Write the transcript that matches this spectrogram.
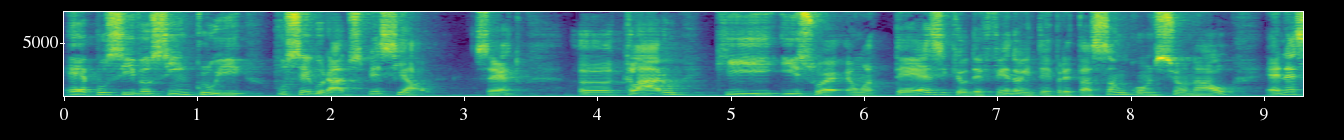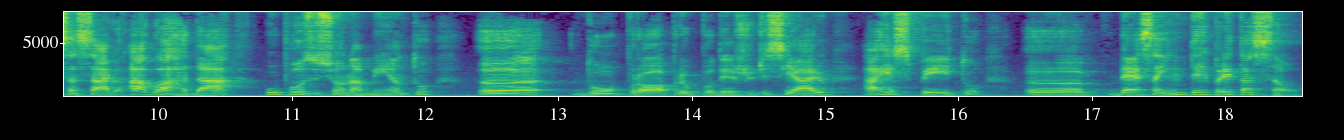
é possível sim incluir o segurado especial, certo? Uh, claro que isso é, é, uma tese que eu defendo, é uma interpretação constitucional, é necessário aguardar o posicionamento uh, do próprio Poder Judiciário a respeito uh, dessa interpretação.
